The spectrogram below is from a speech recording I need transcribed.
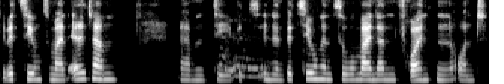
die Beziehung zu meinen Eltern, ähm, die Be in den Beziehungen zu meinen Freunden und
